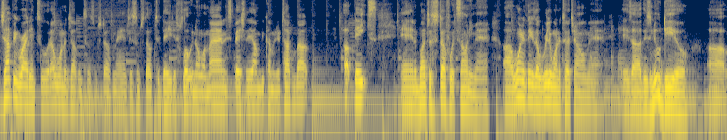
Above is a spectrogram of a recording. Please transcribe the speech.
Jumping right into it. I want to jump into some stuff, man. Just some stuff today that's floating on my mind, especially I'm becoming here talking about updates and a bunch of stuff with Sony, man. Uh, one of the things I really want to touch on, man, is uh, this new deal uh,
